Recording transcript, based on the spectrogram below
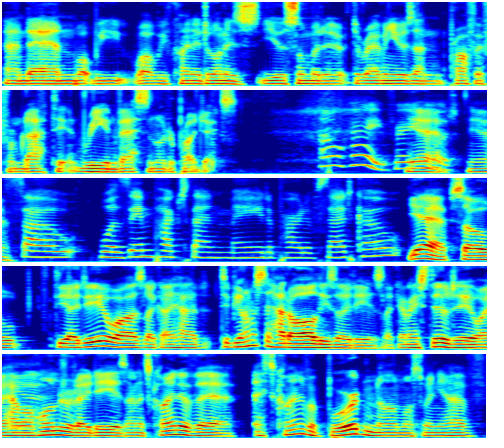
And then what we what we've kind of done is use some of the, the revenues and profit from that to reinvest in other projects. Okay, very Yeah, good. yeah. So was Impact then made a part of Sedco? Yeah, so the idea was like I had to be honest, I had all these ideas, like and I still do. I have a Yeah. hundred ideas, and it's kind of a it's kind of a burden almost when you have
